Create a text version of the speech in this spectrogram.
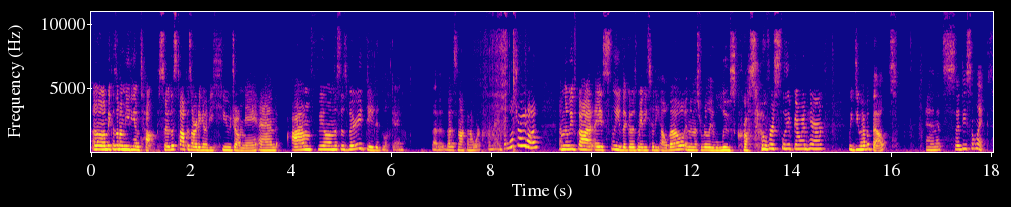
um, because I'm a medium top. So this top is already gonna be huge on me and I'm feeling this is very dated looking. That is, that's not gonna work for me, but we'll try it on. And then we've got a sleeve that goes maybe to the elbow and then this really loose crossover sleeve going here. We do have a belt and it's a decent length.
